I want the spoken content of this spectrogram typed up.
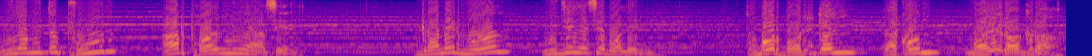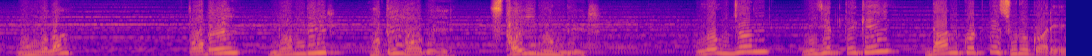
নিয়মিত ফুল আর ফল নিয়ে আসে। গ্রামের মোড়ল নিজেই এসে বলেন তোমার বাড়িটাই এখন মায়ের আগ্রা মঙ্গলা। তবে মন্দির হতেই হবে স্থায়ী মন্দির। লোকজন নিজের থেকেই দান করতে শুরু করে।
